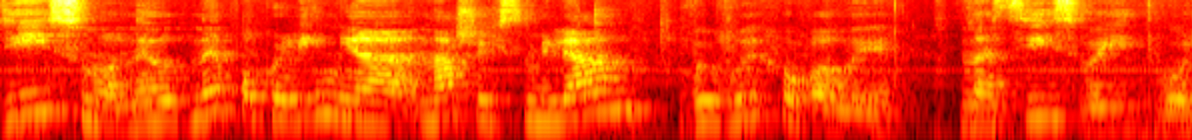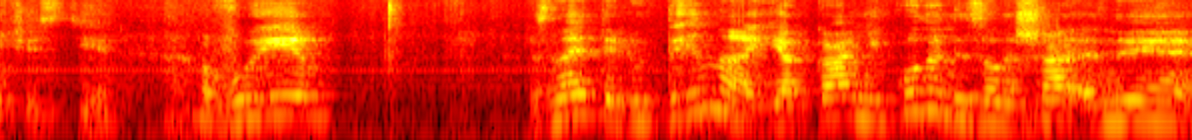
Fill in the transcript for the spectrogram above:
дійсно не одне покоління наших смілян ви виховали на цій своїй творчості. Ви знаєте, людина, яка ніколи не залишає, не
